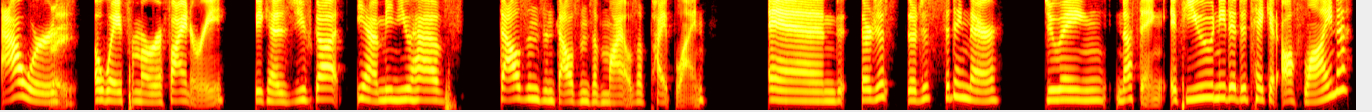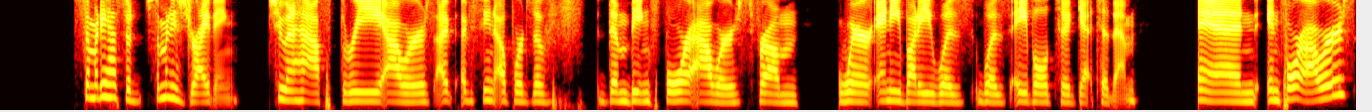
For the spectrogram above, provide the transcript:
hours Right. away from a refinery because you've got yeah, I mean you have thousands and thousands of miles of pipeline and they're just they're just sitting there doing nothing if you needed to take it offline somebody has to somebody's driving two and a half three hours. I've, I've seen upwards of them being four hours from where anybody was was able to get to them. And in four hours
